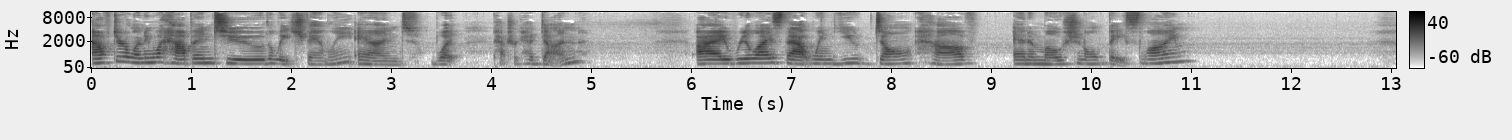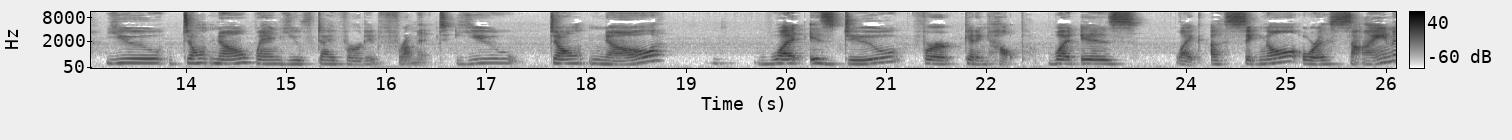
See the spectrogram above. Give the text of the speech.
After learning what happened to the Leach family and what Patrick had done, I realized that when you don't have an emotional baseline, you don't know when you've diverted from it. You don't know what is due for getting help. What is like a signal or a sign?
